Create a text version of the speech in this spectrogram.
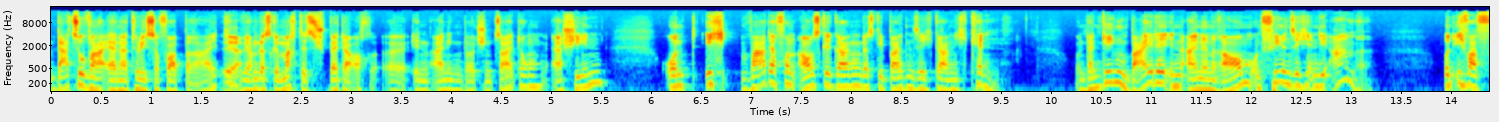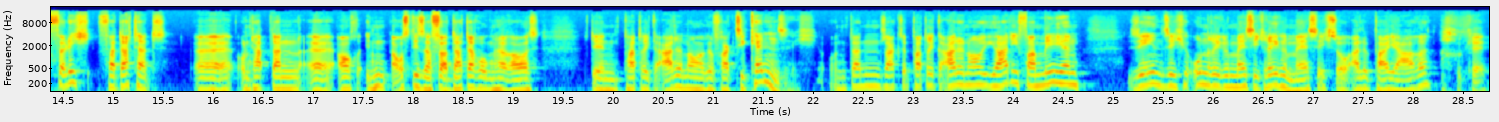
dazu war er natürlich sofort bereit. Ja. Wir haben das gemacht, ist später auch äh, in einigen deutschen Zeitungen erschienen. Und ich war davon ausgegangen, dass die beiden sich gar nicht kennen. Und dann gingen beide in einen Raum und fielen sich in die Arme. Und ich war völlig verdattert äh, und habe dann äh, auch in, aus dieser Verdatterung heraus den Patrick Adenauer gefragt, Sie kennen sich. Und dann sagte Patrick Adenauer, ja, die Familien sehen sich unregelmäßig, regelmäßig, so alle paar Jahre Ach, okay.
